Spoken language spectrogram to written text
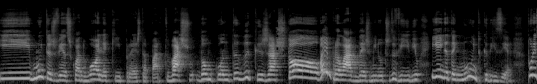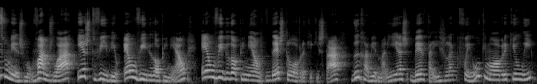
e muitas vezes quando olho aqui para esta parte de baixo dou-me conta de que já estou bem para lá de 10 minutos de vídeo e ainda tenho muito que dizer. Por isso mesmo, vamos lá, este vídeo é um vídeo de opinião, é um vídeo de opinião desta obra que aqui está, de Javier Marias, Berta Isla, que foi a última obra que eu li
